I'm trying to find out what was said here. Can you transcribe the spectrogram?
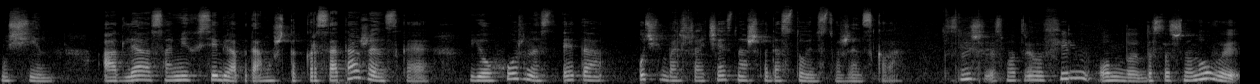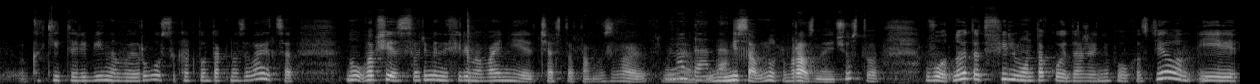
мужчин, а для самих себя, потому что красота женская, ее ухоженность – это очень большая часть нашего достоинства женского. Ты знаешь, я смотрела фильм, он достаточно новый, какие-то рябиновые росы, как-то он так называется. Ну, вообще, современные фильмы о войне часто там вызывают у ну меня, ну, да, да. не сам, ну, там разные чувства. Вот, но этот фильм, он такой даже неплохо сделан, и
